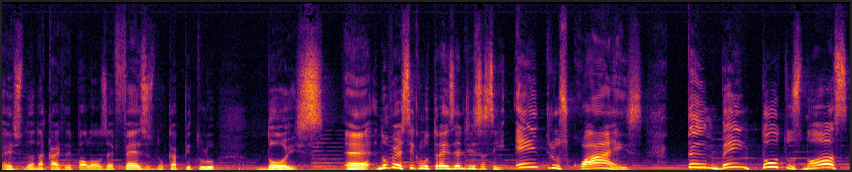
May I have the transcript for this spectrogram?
é, estudando a carta de Paulo aos Efésios no capítulo 2. É, no versículo 3, ele diz assim: entre os quais também todos nós.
